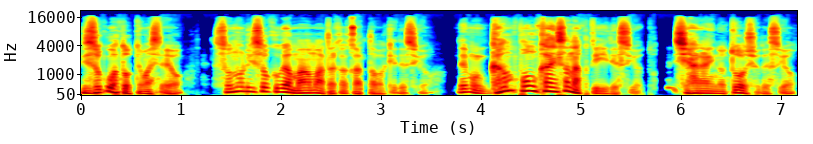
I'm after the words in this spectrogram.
利息は取ってましたよ。その利息がまあまあ高かったわけですよ。でも元本返さなくていいですよと。支払いの当初ですよ。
